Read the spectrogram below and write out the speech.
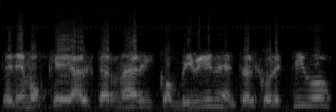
tenemos que alternar y convivir entre el colectivo,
